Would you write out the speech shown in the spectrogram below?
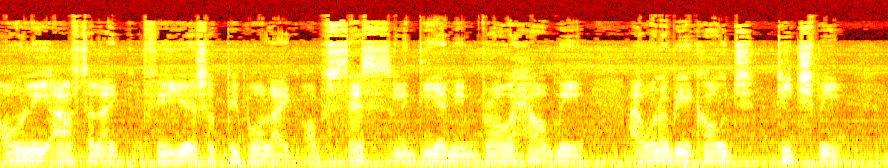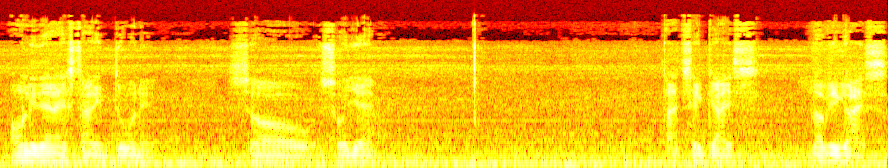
only after like a few years of people like obsessively DMing, bro, help me. I want to be a coach. Teach me. Only then I started doing it. So, so yeah. That's it, guys. Love you guys.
